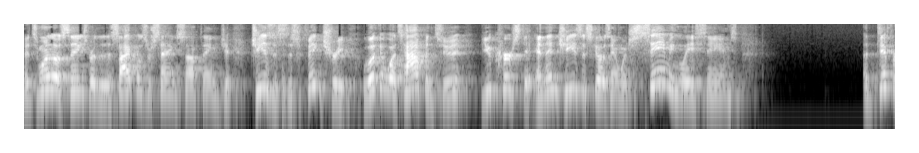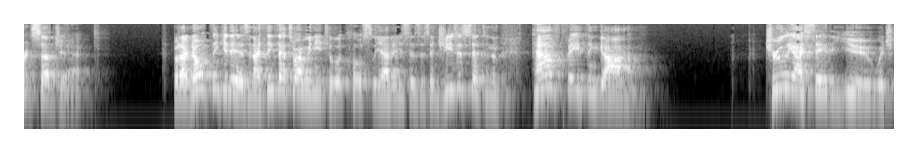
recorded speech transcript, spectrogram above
It's one of those things where the disciples are saying something. Jesus, this fig tree, look at what's happened to it. You cursed it. And then Jesus goes in, which seemingly seems a different subject. But I don't think it is. And I think that's why we need to look closely at it. He says this And Jesus said to them, Have faith in God. Truly I say to you, which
